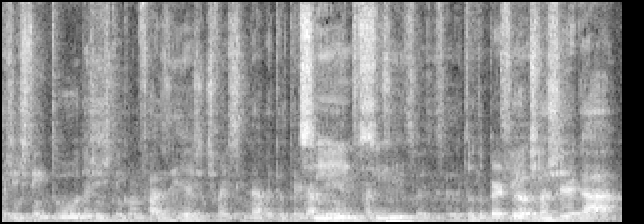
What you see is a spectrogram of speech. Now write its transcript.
a gente tem tudo, a gente tem como fazer, a gente vai ensinar, vai ter o treinamento, Sim, faz sim. isso, faz isso, faz aquilo. Tudo Meu, perfeitinho. só chegar.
